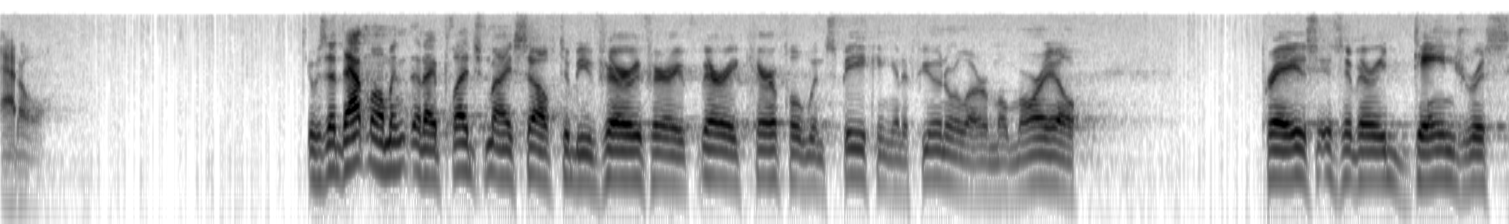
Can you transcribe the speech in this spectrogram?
at all. It was at that moment that I pledged myself to be very, very, very careful when speaking at a funeral or a memorial. Praise is a very dangerous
